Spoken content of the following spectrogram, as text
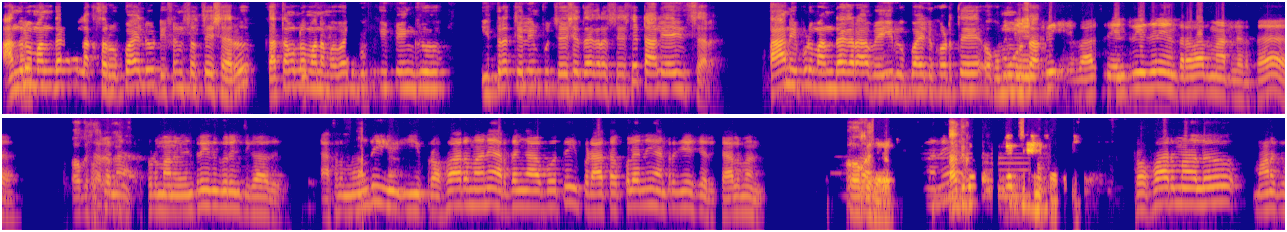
అందులో మన దగ్గర లక్ష రూపాయలు డిఫరెన్స్ వచ్చేసారు. గతంలో మన మొబైల్ బుక్ కీపింగ్ ఇతర చెల్లింపు చేసే దగ్గర చేస్తే టాలీ అయింది సార్. కానీ ఇప్పుడు మన దగ్గర వెయ్యి రూపాయలు కొడితే ఒక మూడు సార్లు ఎంట్రీ ఇది నేను తర్వాత మాట్లాడతా. ఓకే సార్ ఇప్పుడు మనం ఎంట్రీ ఇది గురించి కాదు. అసలు ముందు ఈ- ఈ ప్రొఫారం అని అర్థం కాకపోతే ఇప్పుడు ఆ తప్పులన్నీ ఎంటర్ చేశారు చాలా మంది ఓకే సార్. ప్రొఫార్మాలు మనకు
